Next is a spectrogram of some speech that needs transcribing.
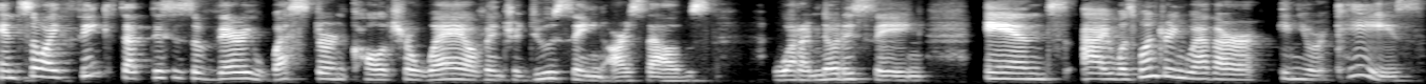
And so I think that this is a very Western culture way of introducing ourselves what I'm noticing. And I was wondering whether, in your case,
